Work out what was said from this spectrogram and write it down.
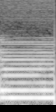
you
